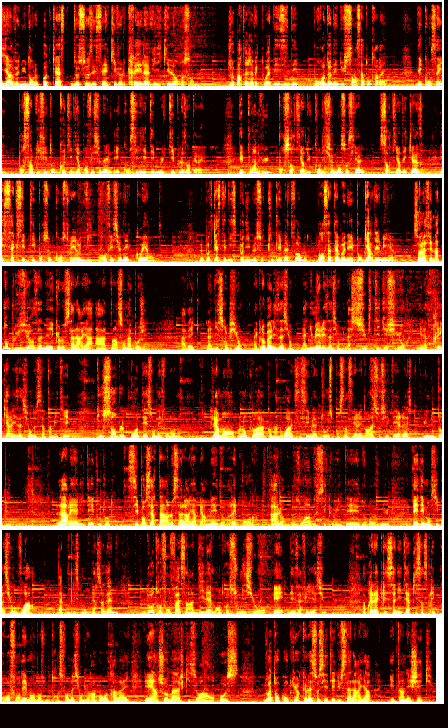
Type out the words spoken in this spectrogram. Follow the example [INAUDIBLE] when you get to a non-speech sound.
Bienvenue dans le podcast de ceux et celles qui veulent créer la vie qui leur ressemble. Je partage avec toi des idées pour redonner du sens à ton travail, des conseils pour simplifier ton quotidien professionnel et concilier tes multiples intérêts, des points de vue pour sortir du conditionnement social, sortir des cases et s'accepter pour se construire une vie professionnelle cohérente. Le podcast est disponible sur toutes les plateformes, pense à t'abonner pour garder le meilleur. Cela fait maintenant plusieurs années que le salariat a atteint son apogée. Avec la disruption, la globalisation, la numérisation, la substitution et la précarisation de certains métiers, tout semble pointer son effondrement. Clairement, l'emploi comme un droit accessible à tous pour s'insérer dans la société reste une utopie. La réalité est tout autre. Si pour certains le salariat permet de répondre à leurs besoins de sécurité, de revenus et d'émancipation, voire d'accomplissement personnel, d'autres font face à un dilemme entre soumission et désaffiliation. Après la crise sanitaire qui s'inscrit profondément dans une transformation du rapport au travail et un chômage qui sera en hausse, doit-on conclure que la société du salariat est un échec?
